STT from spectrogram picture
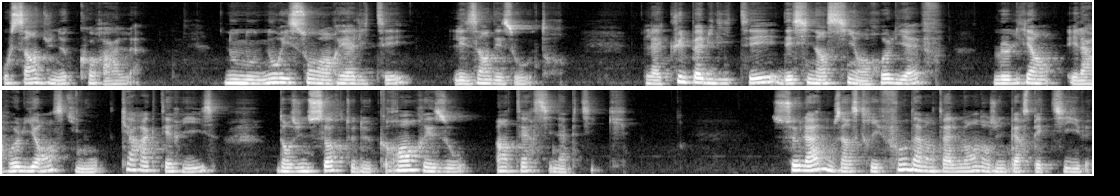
au sein d'une chorale. Nous nous nourrissons en réalité les uns des autres. La culpabilité dessine ainsi en relief le lien et la reliance qui nous caractérisent dans une sorte de grand réseau intersynaptique. Cela nous inscrit fondamentalement dans une perspective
